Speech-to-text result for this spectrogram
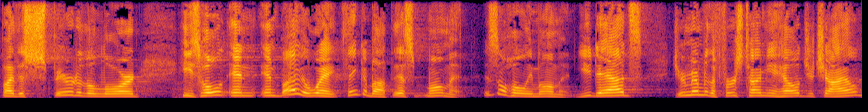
by the Spirit of the Lord. He's hold and, and by the way, think about this moment. This is a holy moment. You dads, do you remember the first time you held your child?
